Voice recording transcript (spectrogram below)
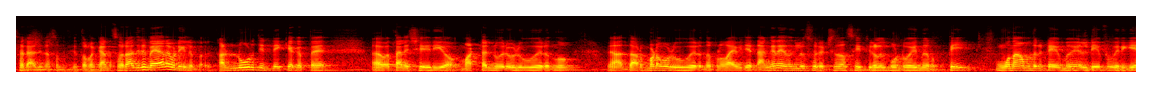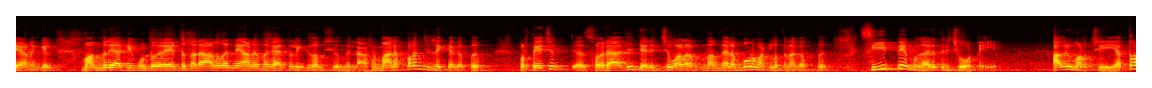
സ്വരാജിനെ സംബന്ധിച്ചിടത്തോളം. കാരണം സ്വരാജിന് വേറെ എവിടെയെങ്കിലും കണ്ണൂർ ജില്ലയ്ക്കകത്തെ തലശ്ശേരിയോ മട്ടന്നൂർ ഒഴിവ് വരുന്നു ധർമ്മടം ഒഴിവ് വരുന്നു പിണറായി വിജയൻ അങ്ങനെ ഏതെങ്കിലും സുരക്ഷിത സീറ്റുകളിൽ കൊണ്ടുപോയി നിർത്തി മൂന്നാമതൊരു ടൈം എൽ ഡി എഫ് വരികയാണെങ്കിൽ മന്ത്രിയാക്കി കൊണ്ടുവരേണ്ടുന്ന ഒരാൾ തന്നെയാണ് എന്ന കാര്യത്തിൽ എനിക്ക് സംശയമൊന്നുമില്ല. പക്ഷേ മലപ്പുറം ജില്ലയ്ക്കകത്ത് പ്രത്യേകിച്ച് സ്വരാജ് ജനിച്ചു വളർന്ന നിലമ്പൂർ മണ്ഡലത്തിനകത്ത് സി പി എമ്മുകാർ തിരിച്ചു വോട്ട് ചെയ്യും. അവർ മറച്ചു ചെയ്യും എത്ര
